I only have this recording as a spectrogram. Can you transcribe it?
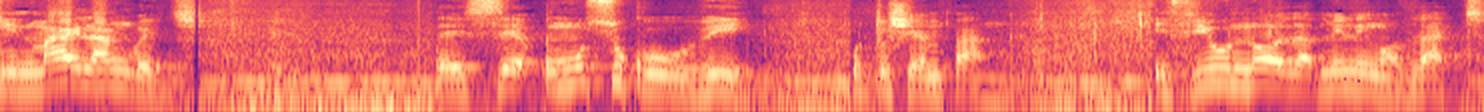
In my language, they say umusukuvi utushe mpanga. If you know the meaning of that,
